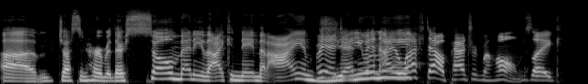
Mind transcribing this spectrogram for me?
um, Justin Herbert. There's so many that I can name that I am Oh, yeah, I even- I left out Patrick Mahomes. Like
